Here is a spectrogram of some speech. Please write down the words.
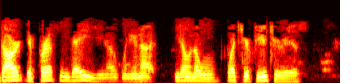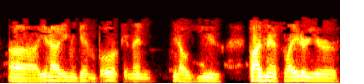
dark, depressing days. You know, when you're not, you don't know what your future is. Uh, you're not even getting booked, and then you know you five minutes later you're,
